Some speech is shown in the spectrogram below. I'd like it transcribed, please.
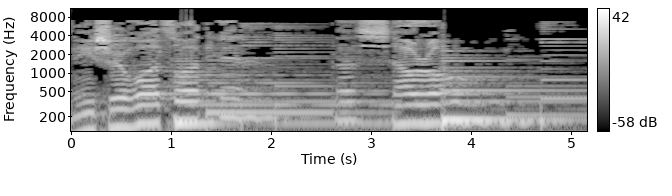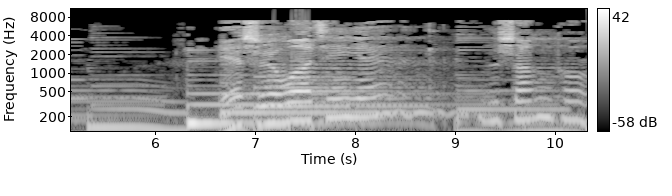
你是我昨天的笑容，也是我今夜的伤痛。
